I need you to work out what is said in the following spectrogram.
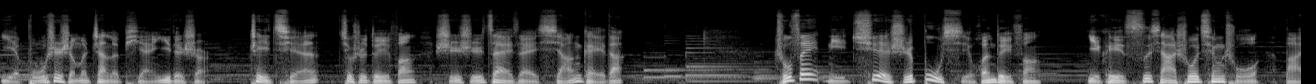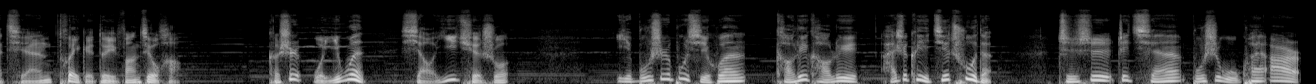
也不是什么占了便宜的事儿，这钱就是对方实实在在想给的。除非你确实不喜欢对方，也可以私下说清楚，把钱退给对方就好。可是我一问，小一却说，也不是不喜欢，考虑考虑还是可以接触的，只是这钱不是五块二，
